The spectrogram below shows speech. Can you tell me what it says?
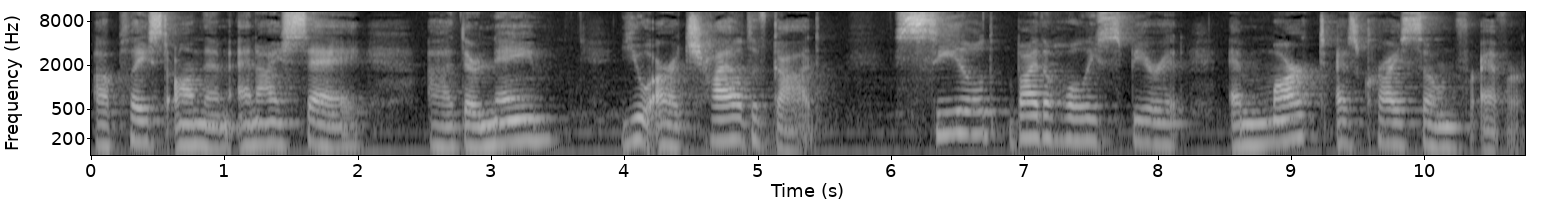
uh, placed on them, and I say uh, their name, you are a child of God, sealed by the Holy Spirit, and marked as Christ's own forever.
